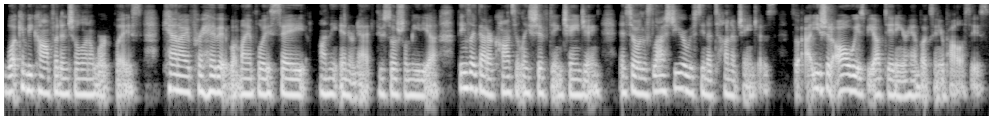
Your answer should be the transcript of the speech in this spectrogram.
what can be confidential in a workplace? Can I prohibit what my employees say on the internet through social media? Things like that are constantly shifting, changing. And so in this last year, we've seen a ton of changes. So uh, you should always be updating your handbooks and your policies.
